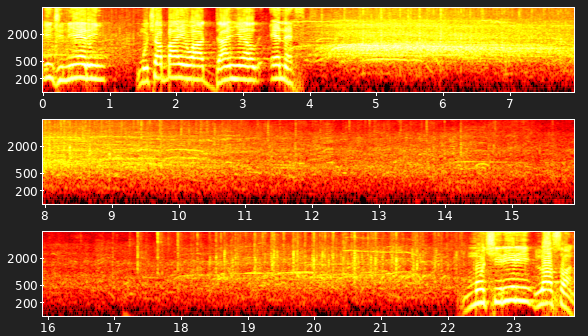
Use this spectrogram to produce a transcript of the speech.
Engineering, Muchabaiwa Daniel Ernest. Muchiriri Lawson.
